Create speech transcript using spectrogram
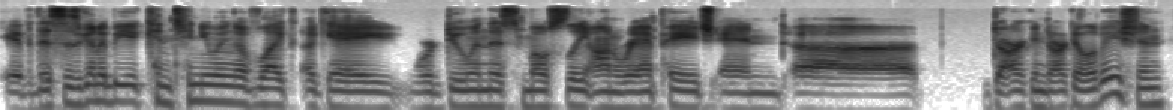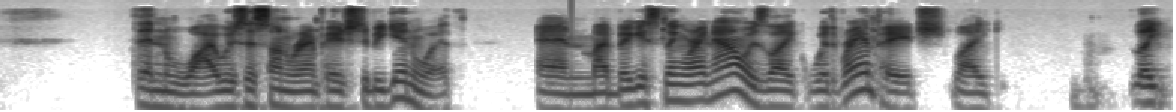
if this is going to be a continuing of like, okay, we're doing this mostly on Rampage and uh, Dark and Dark Elevation, then why was this on Rampage to begin with? And my biggest thing right now is like with Rampage, like like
